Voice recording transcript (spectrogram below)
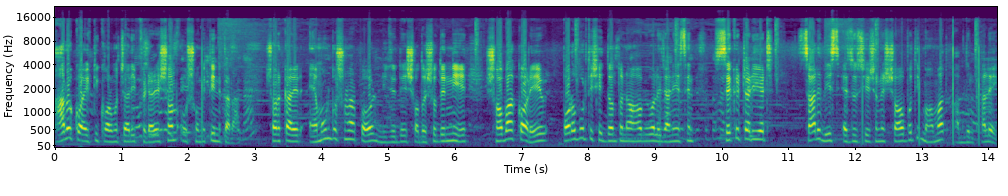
আরও কয়েকটি কর্মচারী ফেডারেশন ও সমিতি নেতারা সরকারের এমন ঘোষণার পর নিজেদের সদস্যদের নিয়ে সভা করে পরবর্তী সিদ্ধান্ত নেওয়া হবে বলে জানিয়েছেন সেক্রেটারিয়েট সার্ভিস অ্যাসোসিয়েশনের সভাপতি মোহাম্মদ আব্দুল খালেক।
